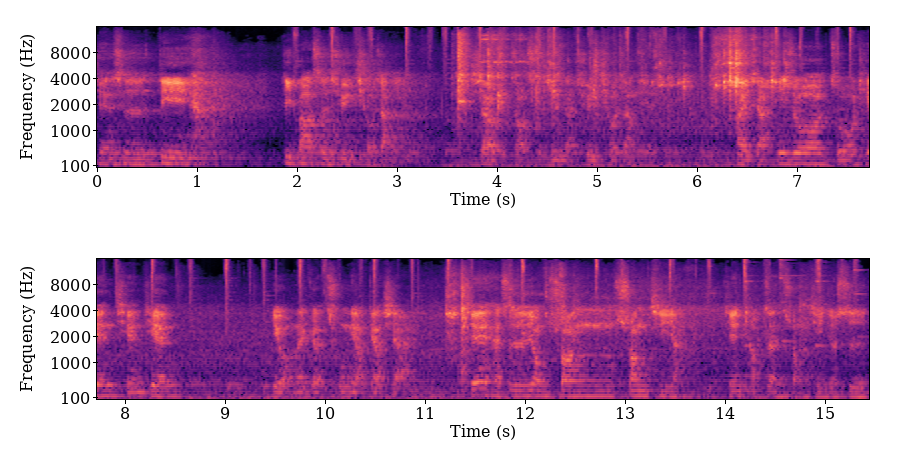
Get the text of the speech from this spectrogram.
今天是第第八次去酋长岩，下午找时间来去酋长岩拍一下。听说昨天前天有那个雏鸟掉下来，今天还是用双双击啊。今天挑战双击，就是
